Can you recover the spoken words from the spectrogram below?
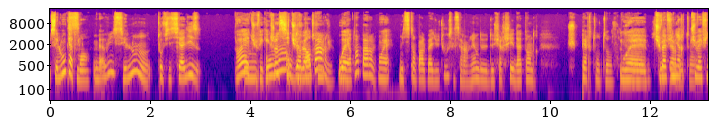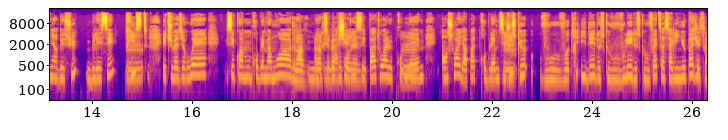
C'est long quatre mois. Bah oui, c'est long. T'officialises. Ouais, tu fais quelque chose si ou tu veux ou Ouais. bien t'en parles. Ouais. Mais si t'en parles pas du tout, ça sert à rien de, de chercher, d'attendre. Tu perds ton temps. Ouais, tu vas finir, tu vas finir déçu, blessé, Mm. triste, et tu vas dire ouais, c'est quoi mon problème à moi? Mais- Grave, mais, alors que c'est pas ton chérie, c'est pas toi le problème. En soi, il y a pas de problème. C'est Mm. juste que vous, votre idée de ce que vous voulez de ce que vous faites, ça s'aligne pas du tout.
